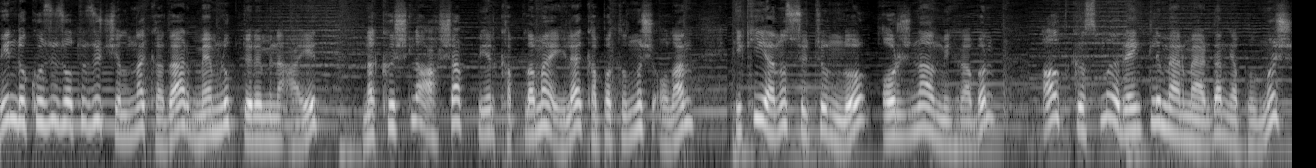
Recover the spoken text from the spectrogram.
1933 yılına kadar Memluk dönemine ait nakışlı ahşap bir kaplama ile kapatılmış olan iki yanı sütunlu orijinal mihrabın alt kısmı renkli mermerden yapılmış,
